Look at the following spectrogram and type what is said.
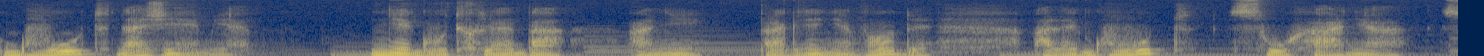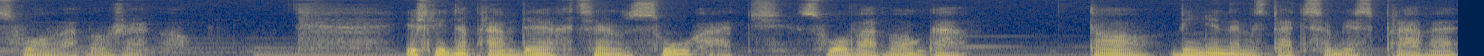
głód na ziemię. Nie głód chleba ani pragnienie wody, ale głód słuchania Słowa Bożego. Jeśli naprawdę chcę słuchać Słowa Boga, to winienem zdać sobie sprawę,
